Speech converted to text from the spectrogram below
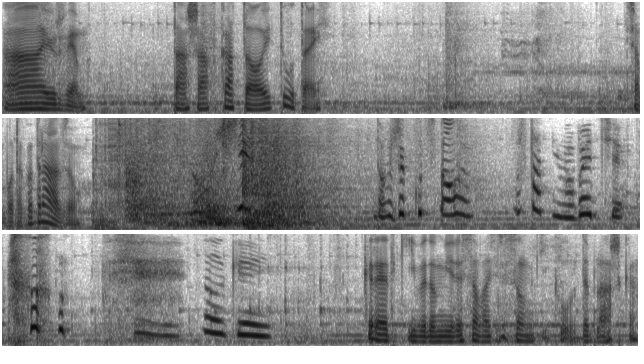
A, już wiem. Ta szafka to i tutaj. Trzeba było tak od razu. Oh shit! Dobrze kucnąłem. W ostatnim momencie. Okej. Kredki będą mi rysować rysunki, kurde blaszka.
